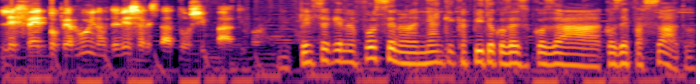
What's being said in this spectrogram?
l'effetto per lui non deve essere stato simpatico. Penso che forse non ha neanche capito cosa, cosa, cosa è passato.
